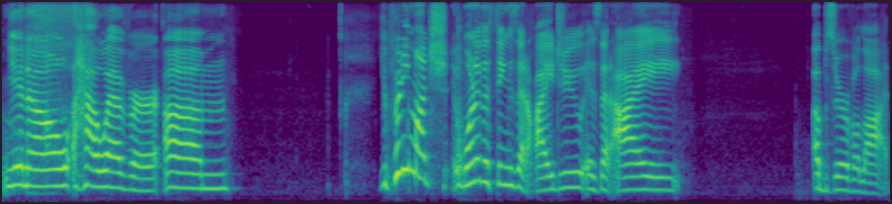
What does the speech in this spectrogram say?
you know, however, um, you pretty much one of the things that I do is that I observe a lot,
